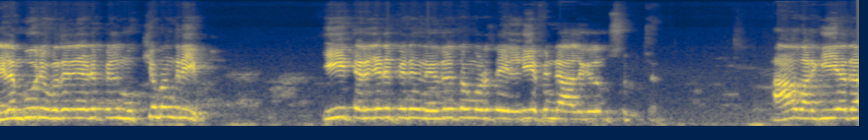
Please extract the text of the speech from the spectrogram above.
നിലമ്പൂർ ഉപതെരഞ്ഞെടുപ്പിൽ മുഖ്യമന്ത്രിയും ഈ തെരഞ്ഞെടുപ്പിന് നേതൃത്വം കൊടുത്ത എൽ ഡി ആളുകളും ശ്രമിച്ചത്. ആ വർഗീയത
